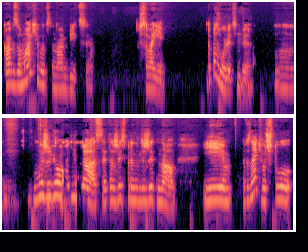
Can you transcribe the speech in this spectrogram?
как замахиваться на амбиции свои, да позволить себе. Мы живем один раз, эта жизнь принадлежит нам. И вы знаете, вот что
